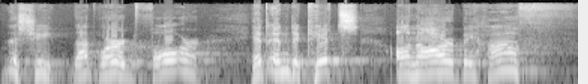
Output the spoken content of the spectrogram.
the sheep. That word for, it indicates on our behalf.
